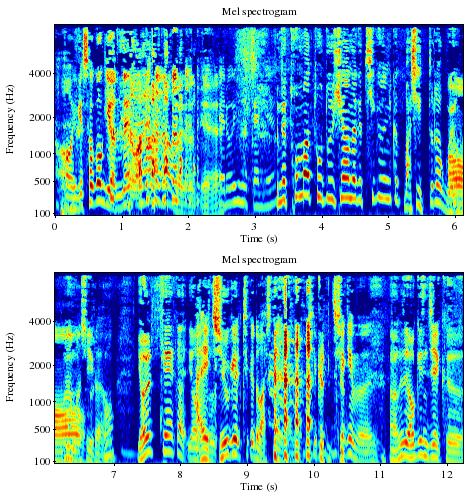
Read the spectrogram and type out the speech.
아, 어, 이게 서곡이었네? 와. 뭐 예. 외로우시니까요. 근데 토마토도 희한하게 튀기니까 맛이 있더라고요. 어, 네, 맛이 그래요. 있고. 10개가. 여, 아예 그, 지우개를 튀겨도 맛있다니까요. 그렇죠. 튀김은. 어, 그래서 여기 이제 그,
